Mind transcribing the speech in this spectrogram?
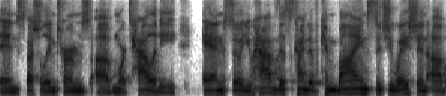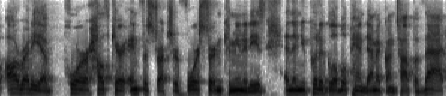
and especially in terms of mortality. And so you have this kind of combined situation of already a poor healthcare infrastructure for certain communities. And then you put a global pandemic on top of that.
